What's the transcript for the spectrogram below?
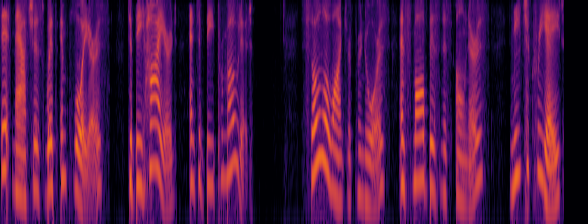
fit matches with employers to be hired and to be promoted. Solo entrepreneurs and small business owners need to create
